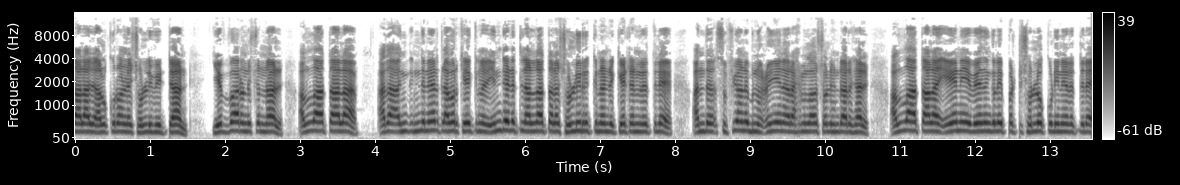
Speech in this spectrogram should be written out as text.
தாலா அல் குரானில் சொல்லிவிட்டான். எவ்வாறு சொன்னால் அல்லா தாலா அதை இந்த நேரத்தில் அவர் கேட்கிறார் எந்த இடத்துல அல்லா தாலா சொல்லியிருக்கிறார் என்று கேட்ட நேரத்தில் அந்த சுஃபியான் பின் உயன சொல்கின்றார்கள் அல்லா தாலா ஏனைய வேதங்களை பற்றி சொல்லக்கூடிய நேரத்தில்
